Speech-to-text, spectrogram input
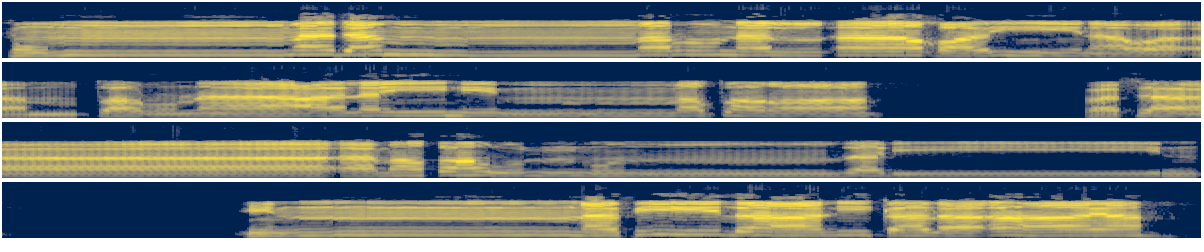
ثم دمرنا الآخرين وأمطرنا عليهم مطرا. فساء مطر المنذرين. إن في ذلك لآية.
